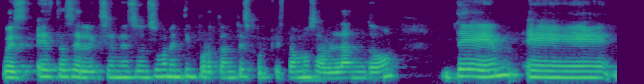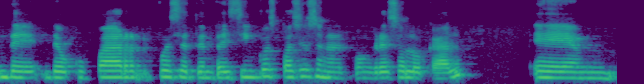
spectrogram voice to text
pues estas elecciones son sumamente importantes porque estamos hablando de, eh, de, de ocupar pues 75 espacios en el Congreso local Em,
